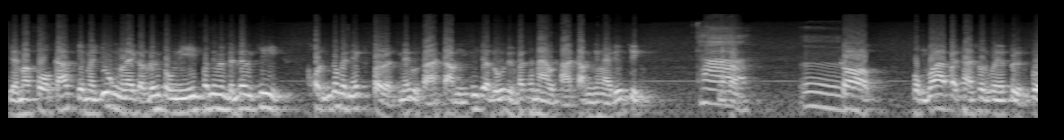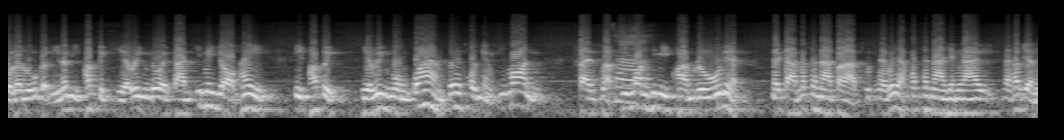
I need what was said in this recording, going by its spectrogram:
อย่ามาโฟกัสอย่ามายุ่งอะไรกับเรื่องตรงนี้เพราะนี่มันเป็นเรื่องที่คนต้องเป็นเอ็กซ์เพรสในอุตสาหกรรมที่จะรู้ถึงพัฒนาอุตสาหกรรมยังไงได้จริงค่ะนะครับอืมก็ผมว่าประชาชนควรจะตื่นตัวและรู้แบบนี้แล้วมี Public Hearing ด้วยการที่ไม่ยอมให้มี Public Hearing วงกว้างเพื่อให้คนอย่างพี่ม่อนแฟนคลับค่ะพี่ม่อนที่มีความรู้เนี่ย ในการพัฒนาตลาดทุนไทยว่าอยากพัฒนายังไงนะครับ อย่าง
